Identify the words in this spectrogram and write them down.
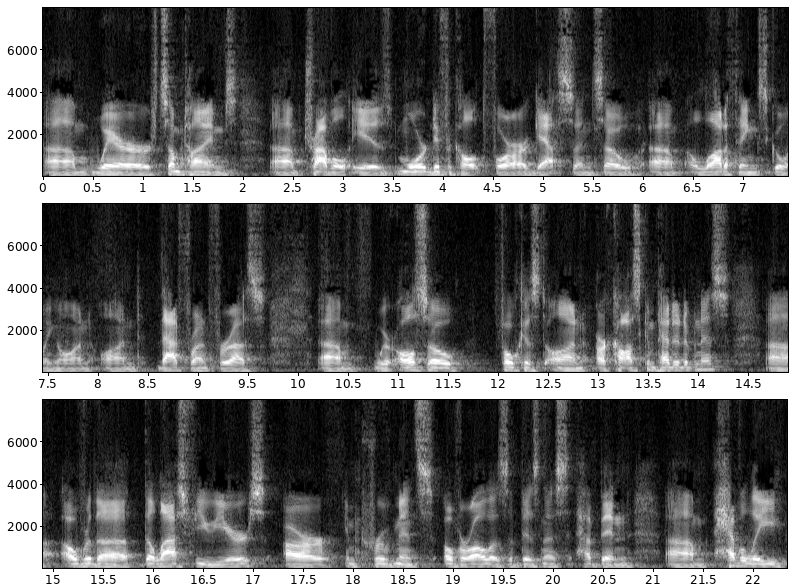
um, where sometimes. Um, travel is more difficult for our guests, and so um, a lot of things going on on that front for us. Um, we're also focused on our cost competitiveness. Uh, over the, the last few years, our improvements overall as a business have been um, heavily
